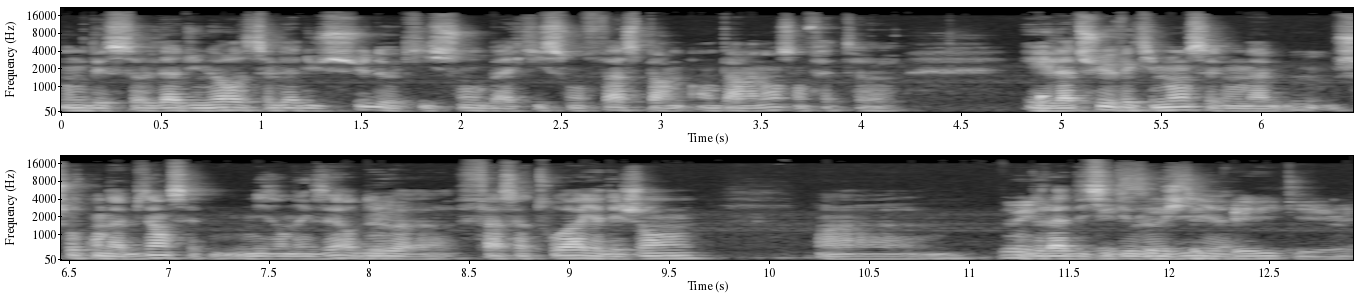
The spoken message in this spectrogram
donc des soldats du Nord et des soldats du Sud qui sont bah, qui sont face par, en permanence en fait. Et là-dessus, effectivement, c'est on a, je trouve qu'on a bien cette mise en exergue de euh, face à toi, il y a des gens. Euh, Oui. Au-delà des idéologies, C'est euh. pays qui. oui.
